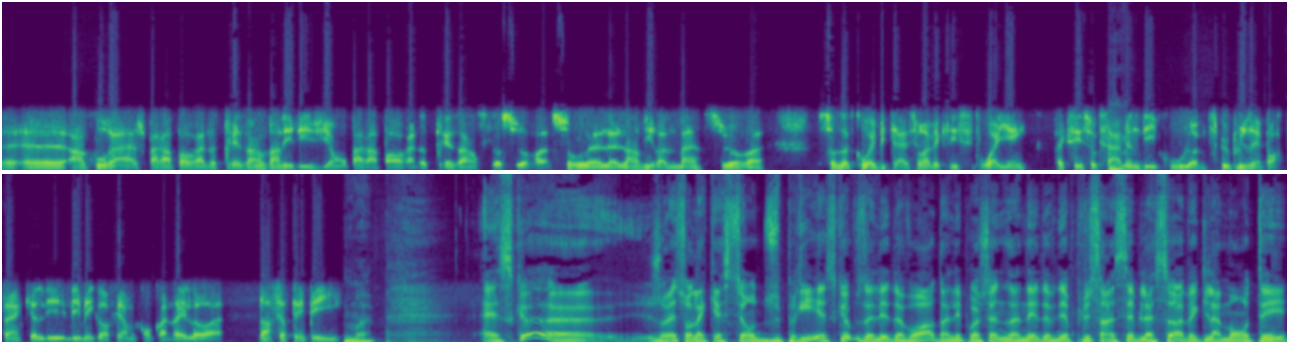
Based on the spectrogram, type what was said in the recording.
euh, encouragent par rapport à notre présence dans les régions, par rapport à notre présence là, sur, sur l'environnement, sur, sur notre cohabitation avec les citoyens. Fait que c'est sûr que ça amène des coûts là, un petit peu plus importants que les, les méga fermes qu'on connaît là, dans certains pays. Ouais. Est-ce que, euh, je reviens sur la question du prix, est-ce que vous allez devoir, dans les prochaines années, devenir plus sensible à ça avec la montée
